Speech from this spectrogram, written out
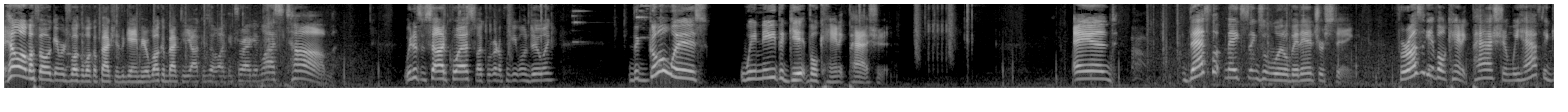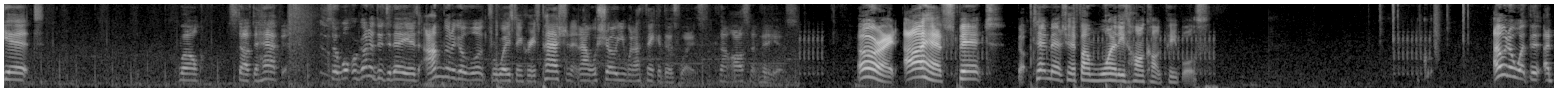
Alright, hello my fellow gamers, welcome, welcome back to the game here. Welcome back to Yakuza Like a Dragon. Last time, we did some side quests like we're gonna keep on doing. The goal is, we need to get Volcanic Passionate. And, that's what makes things a little bit interesting. For us to get Volcanic Passion, we have to get, well, stuff to happen. So what we're going to do today is I'm going to go look for ways to increase passion, and I will show you when I think of those ways. Because I'm awesome at videos. Alright, I have spent about 10 minutes trying to find one of these Honk-Honk peoples. I don't know what the... I,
